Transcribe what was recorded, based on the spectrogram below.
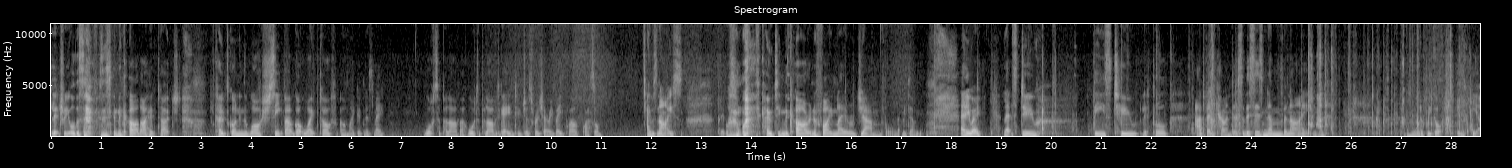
literally all the surfaces in the car that I had touched coat's gone in the wash, seatbelt got wiped off. Oh my goodness me. What a palaver, what a palaver to get into just for a cherry bakewell croissant. It was nice, but it wasn't worth coating the car in a fine layer of jam for, let me tell you. Anyway, let's do these two little advent calendars. So this is number nine. And what have we got in here?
